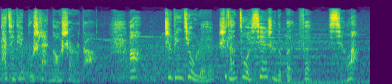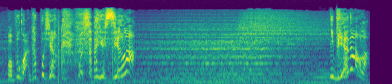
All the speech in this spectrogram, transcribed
他今天不是来闹事儿的，啊，治病救人是咱做先生的本分。行了，我不管他，不行。哎，我，哎呀，行了，你别闹了。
